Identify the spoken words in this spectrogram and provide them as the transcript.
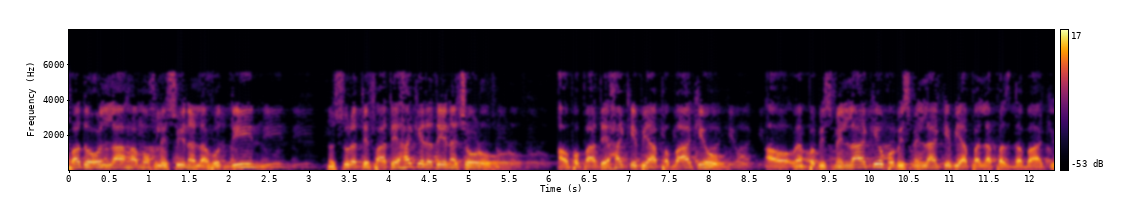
فدعوا الله مخلصین له الدين نو سورته فاتحه کې د دینه چوړو او په فاتحه کې بیا په با کې او او په بسم الله کې او په بسم الله کې بیا په لفظ د با کې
